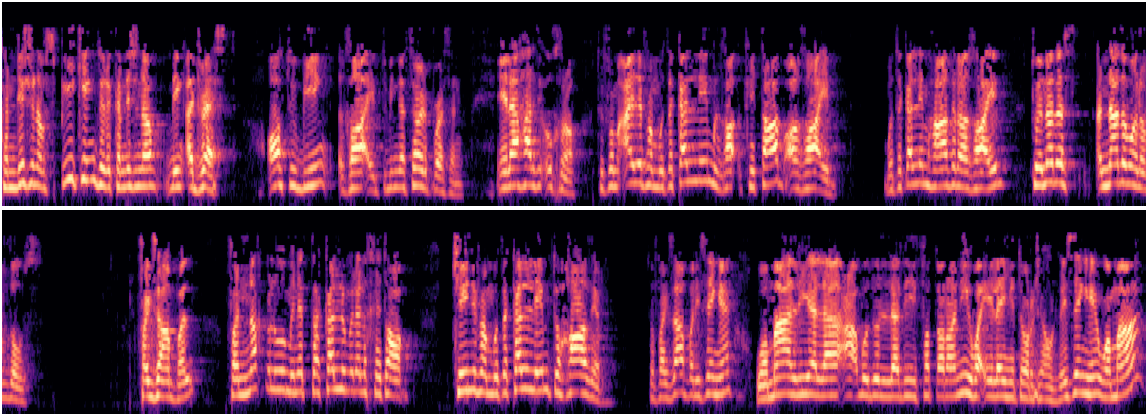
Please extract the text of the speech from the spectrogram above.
condition of speaking to the condition of being addressed or to being ghaib to being a third person ila harfi ukhra to from either from mutakallim kitab or ghaib mutakallim hadir or ghaib to another another one of those for example فالنقل من التكلم الى الخطاب change from mutakallim to hadir so for example he's saying here وما لي لا اعبد الذي فطرني واليه ترجعون so he's saying here وما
